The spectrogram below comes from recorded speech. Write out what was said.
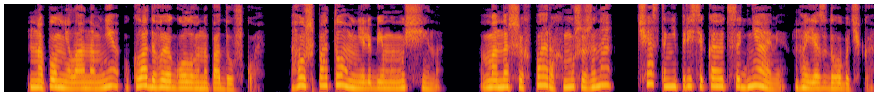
— напомнила она мне, укладывая голову на подушку. А уж потом нелюбимый мужчина. В монарших парах муж и жена часто не пересекаются днями, моя сдобочка.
